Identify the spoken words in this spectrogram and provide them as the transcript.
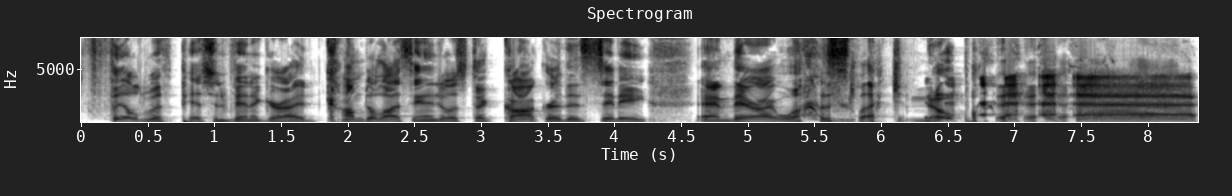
filled with piss and vinegar. I'd come to Los Angeles to conquer this city, and there I was, like, nope. oh,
